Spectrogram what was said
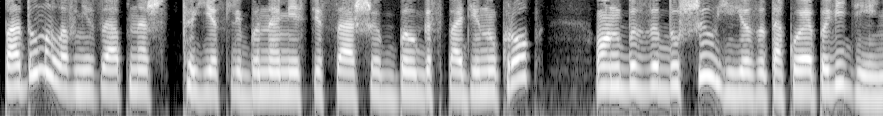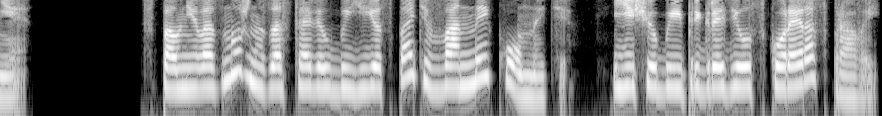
подумала внезапно, что если бы на месте Саши был господин Укроп, он бы задушил ее за такое поведение. Вполне возможно, заставил бы ее спать в ванной комнате, еще бы и пригрозил скорой расправой.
